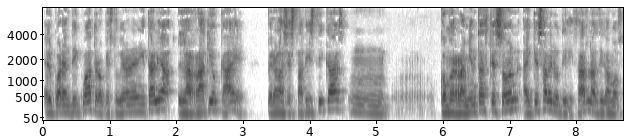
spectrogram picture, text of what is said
el 44 que estuvieron en Italia, la ratio cae. Pero las estadísticas, mm, como herramientas que son, hay que saber utilizarlas. Digamos,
